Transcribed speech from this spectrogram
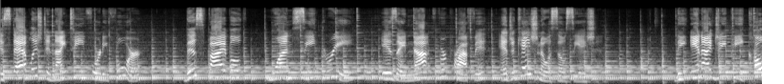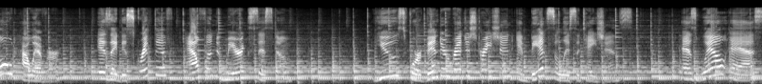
Established in 1944, this 501c3 is a not for profit educational association. The NIGP code, however, is a descriptive alphanumeric system used for vendor registration and bid solicitations as well as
